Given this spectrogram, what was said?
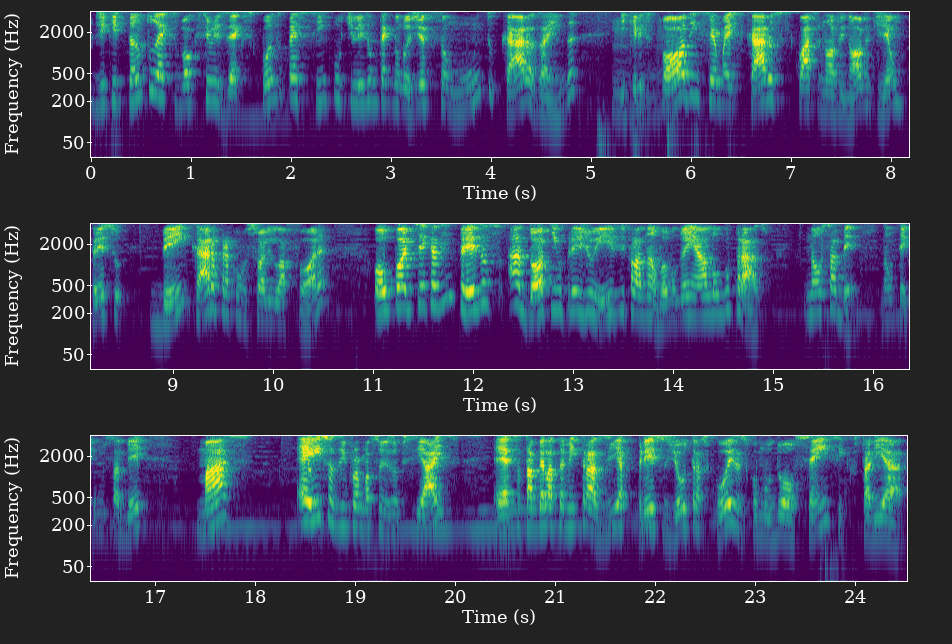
de que tanto o Xbox Series X quanto o PS5 utilizam tecnologias que são muito caras ainda uhum. e que eles uhum. podem ser mais caros que 499, que já é um preço bem caro para console lá fora. Ou pode ser que as empresas adotem o prejuízo e falem, não, vamos ganhar a longo prazo. Não sabemos, não tem como saber. Mas é isso as informações oficiais. Essa tabela também trazia preços de outras coisas, como o DualSense, que custaria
